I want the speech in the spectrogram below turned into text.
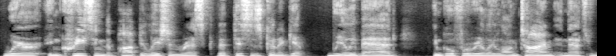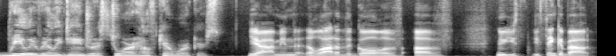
We're increasing the population risk that this is going to get really bad and go for a really long time. And that's really, really dangerous to our healthcare workers. Yeah. I mean, a lot of the goal of, of you know, you, you think about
